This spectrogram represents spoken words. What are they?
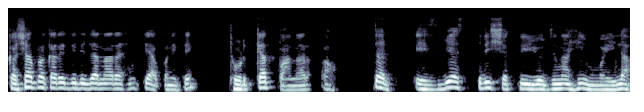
कशा प्रकारे दिली जाणार आहे ते आपण इथे थोडक्यात पाहणार आहोत. तर एस बी स्त्री शक्ती योजना ही महिला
